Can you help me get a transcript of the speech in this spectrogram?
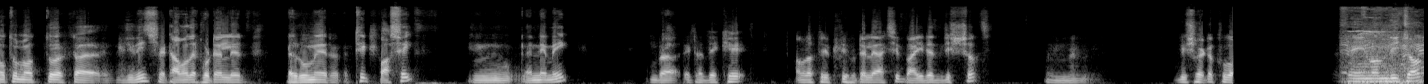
নতুনত্ব একটা জিনিস, সেটা আমাদের হোটেলের রুমের ঠিক পাশেই নেমেই আমরা এটা দেখে আমরা তৃপ্তি হোটেলে আছি, বাইরের দৃশ্য। বিষয়টা খুব সেই নন্দী চক।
